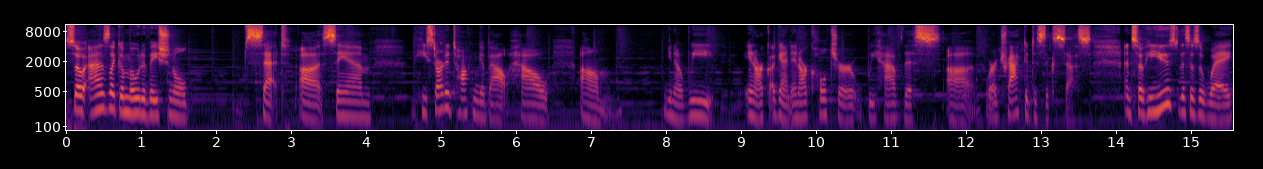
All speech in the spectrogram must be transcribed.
So as like a motivational set, uh, Sam, he started talking about how, um, you know, we in our again in our culture we have this uh, we're attracted to success and so he used this as a way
